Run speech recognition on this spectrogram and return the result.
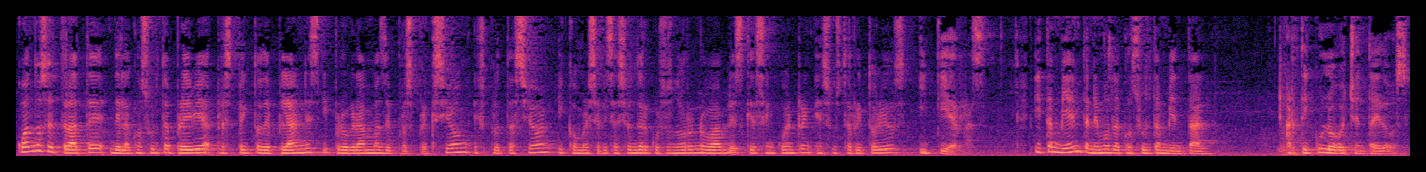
cuando se trate de la consulta previa respecto de planes y programas de prospección, explotación y comercialización de recursos no renovables que se encuentren en sus territorios y tierras. Y también tenemos la consulta ambiental, artículo 82,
